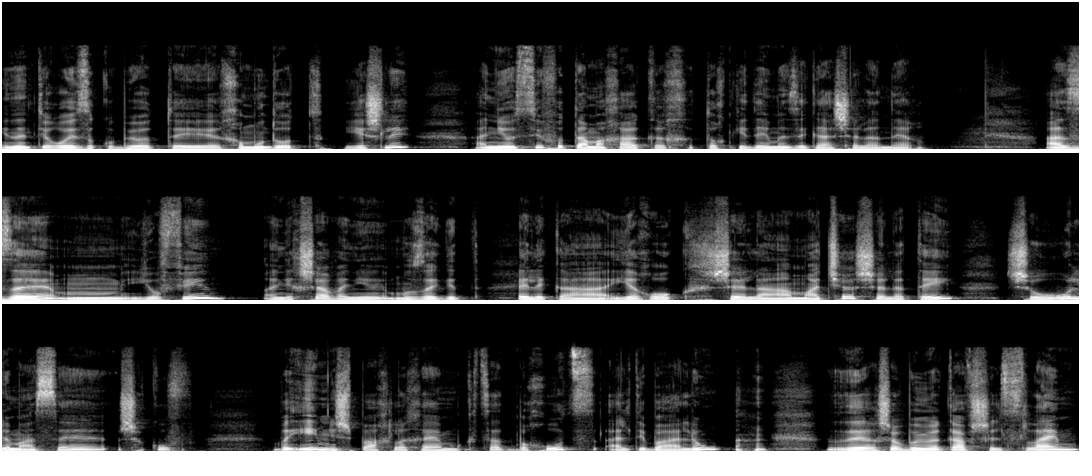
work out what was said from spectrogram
הנה תראו איזה קוביות אה, חמודות יש לי, אני אוסיף אותם אחר כך תוך כדי מזיגה של הנר. אז אה, יופי, אני עכשיו אני מוזגת חלק הירוק של המאצ'ה, של התה, שהוא למעשה שקוף. ואם נשפך לכם קצת בחוץ, אל תיבהלו, זה עכשיו במרכב של סליים,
